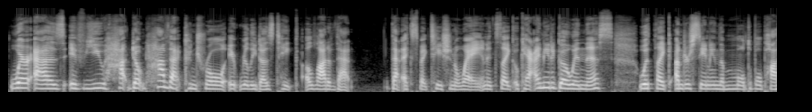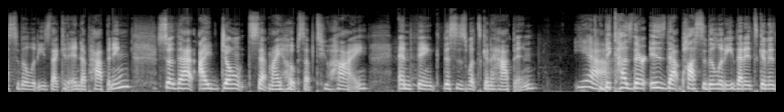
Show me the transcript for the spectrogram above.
Whereas if you ha- don't have that control, it really does take a lot of that that expectation away and it's like okay i need to go in this with like understanding the multiple possibilities that could end up happening so that i don't set my hopes up too high and think this is what's going to happen Yeah. because there is that possibility that it's going to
